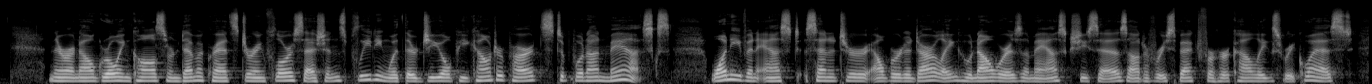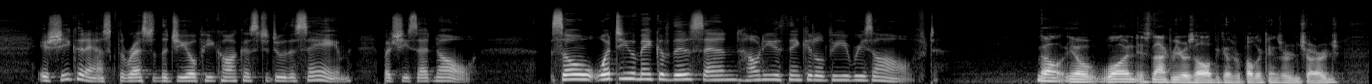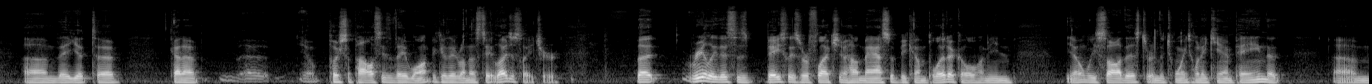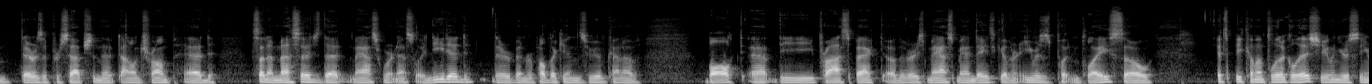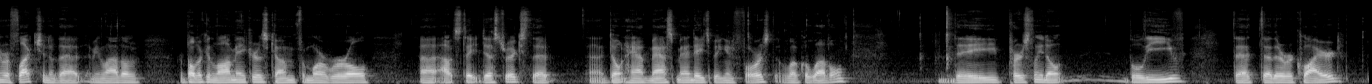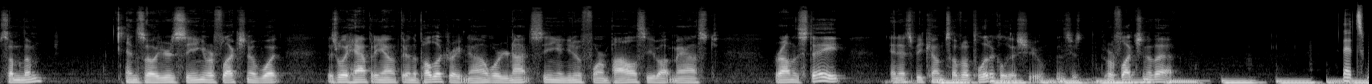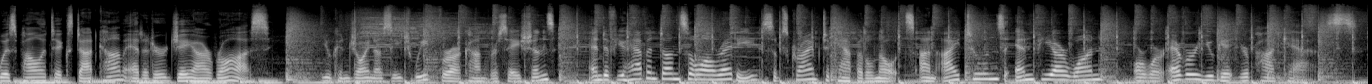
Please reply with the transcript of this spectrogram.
There are now growing calls from Democrats during floor sessions pleading with their GOP counterparts to put on masks. One even asked Senator Alberta Darling, who now wears a mask, she says, out of respect for her colleague's request, if she could ask the rest of the GOP caucus to do the same, but she said no. So, what do you make of this, and how do you think it'll be resolved? Well, you know, one, it's not going to be resolved because Republicans are in charge. Um, they get to kind of uh, you know, push the policies that they want because they run the state legislature. But really, this is basically a reflection of how masks have become political. I mean, you know, we saw this during the 2020 campaign that um, there was a perception that Donald Trump had sent a message that masks weren't necessarily needed. There have been Republicans who have kind of balked at the prospect of the various mask mandates Governor Evers has put in place. So it's become a political issue, and you're seeing a reflection of that. I mean, a lot of the Republican lawmakers come from more rural uh, outstate districts that uh, don't have mask mandates being enforced at the local level. They personally don't believe that uh, they're required, some of them. And so you're seeing a reflection of what is really happening out there in the public right now, where you're not seeing a uniform policy about masks around the state, and it's become sort of a political issue. It's just a reflection of that. That's WisPolitics.com editor J.R. Ross. You can join us each week for our conversations, and if you haven't done so already, subscribe to Capitol Notes on iTunes, NPR One, or wherever you get your podcasts.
